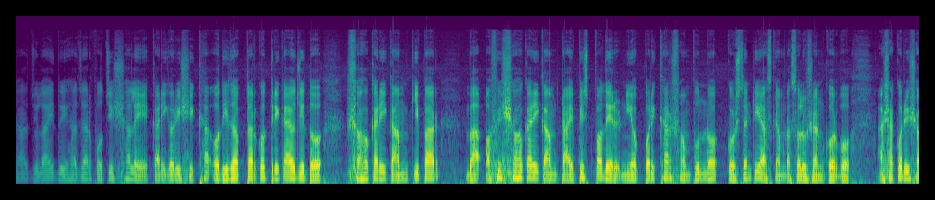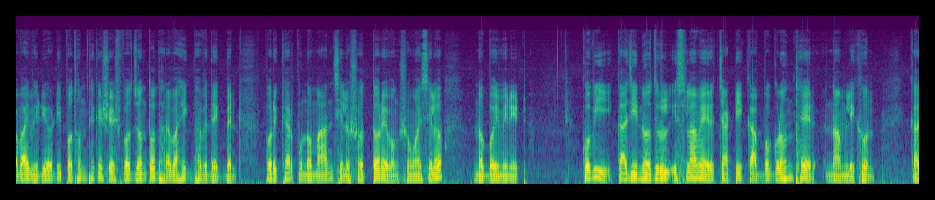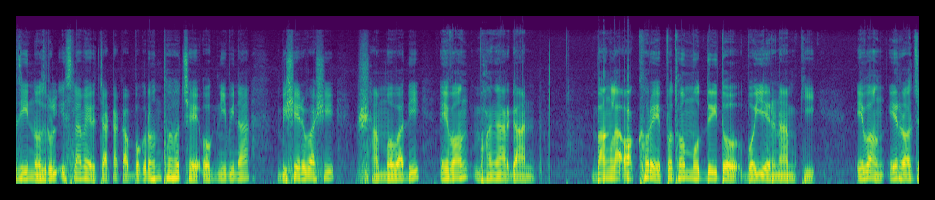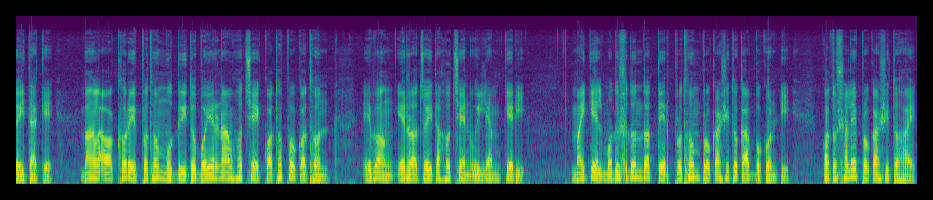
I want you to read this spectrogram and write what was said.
চার জুলাই দুই হাজার পঁচিশ সালে কারিগরি শিক্ষা অধিদপ্তর কর্তৃক আয়োজিত সহকারী কামকিপার বা অফিস সহকারী কাম টাইপিস্ট পদের নিয়োগ পরীক্ষার সম্পূর্ণ কোশ্চেনটি আজকে আমরা সলিউশন করব। আশা করি সবাই ভিডিওটি প্রথম থেকে শেষ পর্যন্ত ধারাবাহিকভাবে দেখবেন। পরীক্ষার পূর্ণ মান ছিল সত্তর এবং সময় ছিল নব্বই মিনিট। কবি কাজী নজরুল ইসলামের চারটি কাব্যগ্রন্থের নাম লিখুন। কাজী নজরুল ইসলামের চারটা কাব্যগ্রন্থ হচ্ছে অগ্নিবীণা বিষেরবাসী সাম্যবাদী এবং ভাঙার গান। বাংলা অক্ষরে প্রথম মুদ্রিত বইয়ের নাম কি এবং এর রচয়িতাকে বাংলা অক্ষরে প্রথম মুদ্রিত বইয়ের নাম হচ্ছে কথোপকথন এবং এর রচয়িতা হচ্ছেন উইলিয়াম কেরি। মাইকেল মধুসূদন দত্তের প্রথম প্রকাশিত কাব্য কোনটি? কত সালে প্রকাশিত হয়?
